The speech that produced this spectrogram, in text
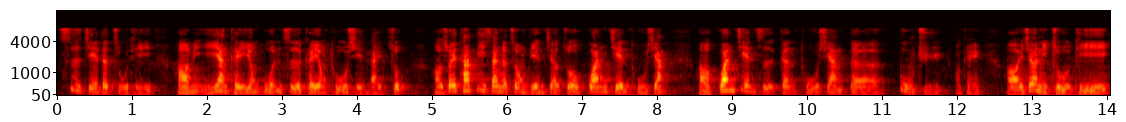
次阶的主题。好，你一样可以用文字，可以用图形来做。好，所以它第三个重点叫做关键图像。好，关键字跟图像的布局。OK，好，也就是你主题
